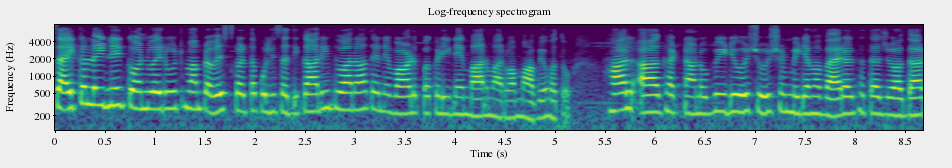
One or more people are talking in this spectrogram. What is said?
સાયકલ લઈને કોન્વોય રૂટમાં પ્રવેશ કરતા પોલીસ અધિકારી દ્વારા તેને વાળ પકડીને માર મારવામાં આવ્યો હતો. હાલ આ ઘટનાનો વીડિયો સોશિયલ મીડિયામાં વાયરલ થતા જવાબદાર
